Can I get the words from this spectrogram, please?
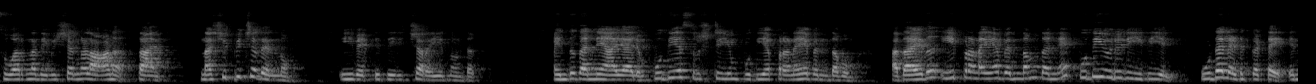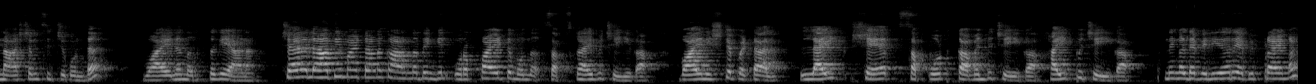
സുവർണ നിമിഷങ്ങളാണ് താൻ നശിപ്പിച്ചതെന്നും ഈ വ്യക്തി തിരിച്ചറിയുന്നുണ്ട്. എന്തു തന്നെ ആയാലും പുതിയ സൃഷ്ടിയും പുതിയ പ്രണയബന്ധവും അതായത് ഈ പ്രണയബന്ധം തന്നെ പുതിയൊരു രീതിയിൽ ഉടലെടുക്കട്ടെ എന്ന് ആശംസിച്ചുകൊണ്ട് വായന നിർത്തുകയാണ്. ചാനൽ ആദ്യമായിട്ടാണ് കാണുന്നതെങ്കിൽ ഉറപ്പായിട്ടും ഒന്ന് സബ്സ്ക്രൈബ് ചെയ്യുക. വായന ഇഷ്ടപ്പെട്ടാൽ ലൈക്ക് ഷെയർ സപ്പോർട്ട് കമന്റ് ചെയ്യുക ഹൈപ്പ് ചെയ്യുക. നിങ്ങളുടെ വിലയേറിയ അഭിപ്രായങ്ങൾ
